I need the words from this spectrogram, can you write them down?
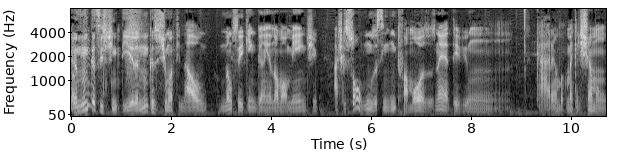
Eu nunca assisti inteira, nunca assisti uma final, não sei quem ganha normalmente. Acho que só alguns, assim, muito famosos, né? Teve um. Caramba, como é que eles chamam?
